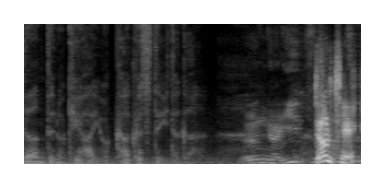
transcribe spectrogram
Dante no kehai o kakushite ita? Dante!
